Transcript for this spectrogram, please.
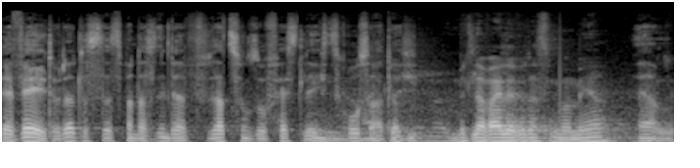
der Welt, oder? Dass, dass man das in der Satzung so festlegt. Ist großartig. Ja, mittlerweile wird das immer mehr. Ja. Also,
